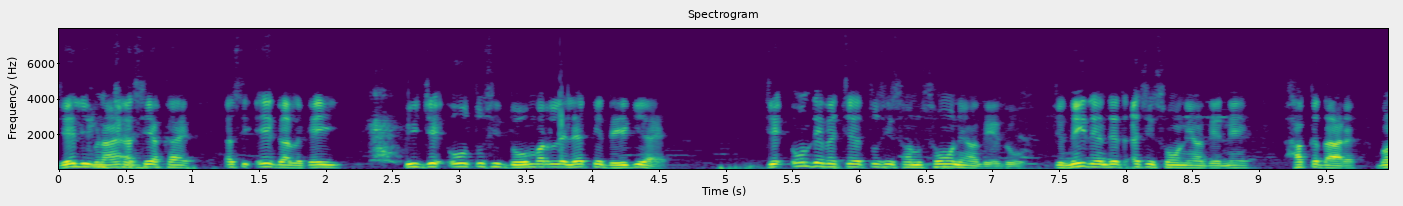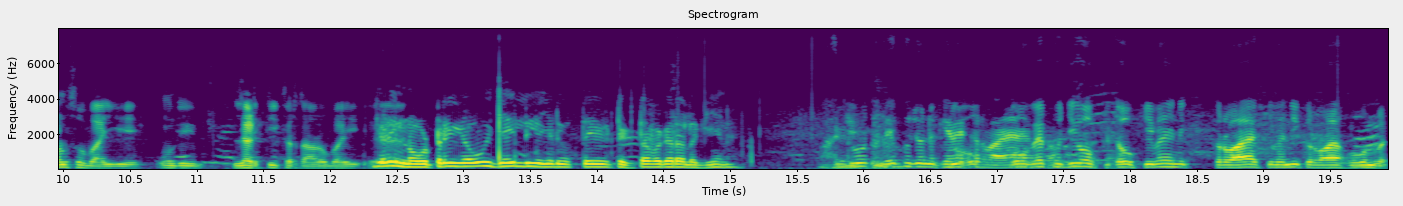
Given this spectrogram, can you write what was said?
ਜੇਲੀ ਬਣਾਇਆ ਅਸੀਂ ਆਖਿਆ ਅਸੀਂ ਇਹ ਗੱਲ ਕਹੀ ਵੀ ਜੇ ਉਹ ਤੁਸੀਂ ਦੋ ਮਰਲੇ ਲਿਖ ਕੇ ਦੇ ਗਿਆ ਹੈ ਜੇ ਉਹਦੇ ਵਿੱਚ ਤੁਸੀਂ ਸਾਨੂੰ ਸੋਹਣਿਆਂ ਦੇ ਦਿਓ ਜੇ ਨਹੀਂ ਦਿੰਦੇ ਤਾਂ ਅਸੀਂ ਸੋਹਣਿਆਂ ਦੇ ਨੇ। ਹੱਕਦਾਰ ਬਨਸੋ ਬਾਈ ਏ ਉਹਦੀ ਲੜਕੀ ਕਰਤਾਰੋ ਬਾਈ ਜਿਹੜੀ ਨੋਟਰੀ ਆ ਉਹ ਵੀ ਜੇਲੀ ਹੈ ਜਿਹੜੀ ਉੱਤੇ ਟਿਕਟਾਂ ਵਗੈਰਾ ਲੱਗੀਆਂ ਨੇ। ਉਹ ਉਹ ਵੇਖੋ ਜੀ ਉਹ ਉਹ ਕਿਵੇਂ ਨਹੀਂ ਕਰਵਾਇਆ ਕਿਵੇਂ ਨਹੀਂ ਕਰਵਾਇਆ ਹੋਣ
